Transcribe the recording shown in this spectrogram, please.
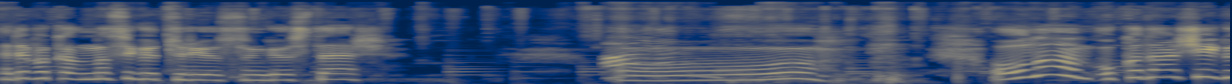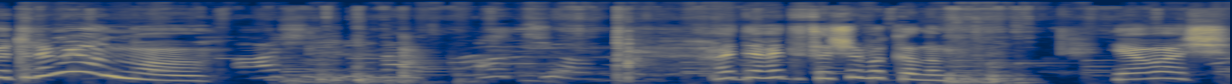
Hadi bakalım nasıl götürüyorsun göster. Ay. Oo. Oğlum o kadar şey götüremiyor mu? Ağır şeyleri ben atıyorum. Hadi hadi taşı bakalım. Yavaş.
